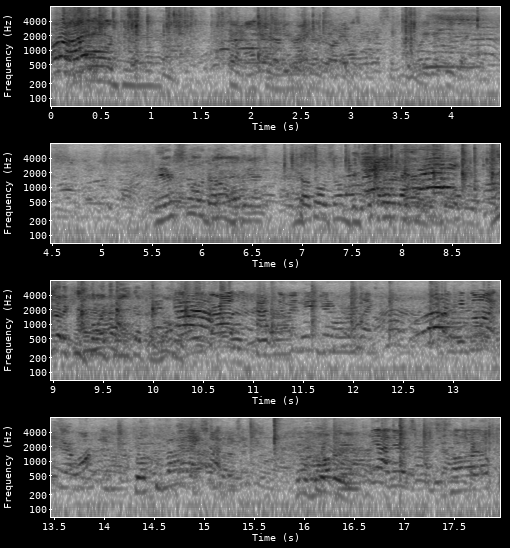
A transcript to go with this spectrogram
All right. Oh, damn. Trying to outspin you right there. All you gotta do is like. They're. They're You gotta keep going till you get the number. girl asked him and me and Jennifer were like, keep going. They're walking. They're shut up. Yeah, they were shut up. bitches." Okay,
